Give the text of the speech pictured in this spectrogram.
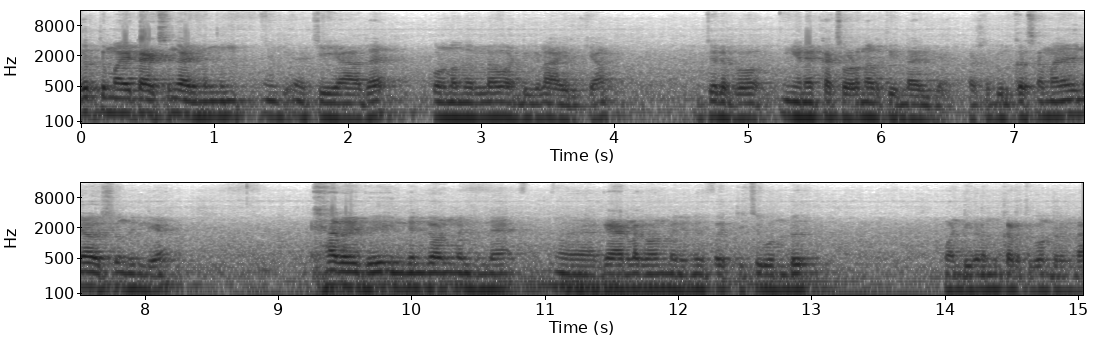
കൃത്യമായ ടാക്സും കാര്യങ്ങളൊന്നും ചെയ്യാതെ കൊണ്ടുവന്നുള്ള വണ്ടികളായിരിക്കാം. ചിലപ്പോൾ ഇങ്ങനെ കച്ചവടം നടത്തിയിട്ടുണ്ടായിരിക്കാം. പക്ഷേ ദുൽഖർ സൽമാൻ അതിന്റെ ആവശ്യമൊന്നുമില്ല. അതായത് ഇന്ത്യൻ ഗവൺമെന്റിനെ കേരള ഗവൺമെന്റിന് പറ്റിച്ചുകൊണ്ട് വണ്ടികളൊന്നും കടത്തിക്കൊണ്ടിരേണ്ട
